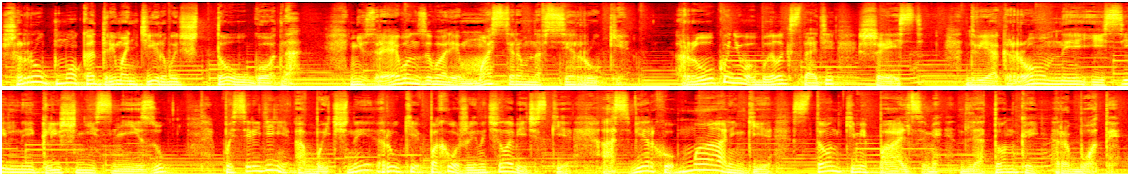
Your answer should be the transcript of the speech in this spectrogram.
Шруб мог отремонтировать что угодно. Не зря его называли мастером на все руки. Рук у него было, кстати, шесть. Две огромные и сильные клешни снизу, посередине обычные руки, похожие на человеческие, а сверху маленькие, с тонкими пальцами для тонкой работы –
